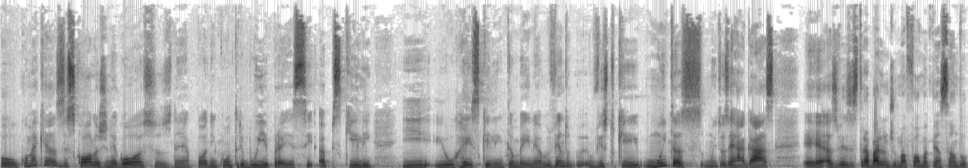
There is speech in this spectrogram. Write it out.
Paul, como é que as escolas de negócios né, podem contribuir para esse upskilling e, e, o reskilling também? Né? Vendo, visto que muitas, muitos RHs é, às vezes trabalham de uma forma pensando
